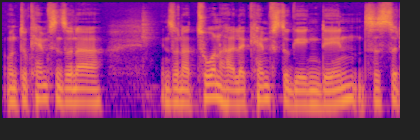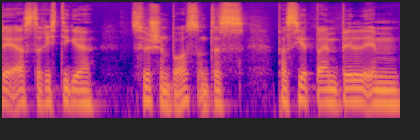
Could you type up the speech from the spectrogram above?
Und du kämpfst in so einer, in so einer Turnhalle, kämpfst du gegen den. Das ist so der erste richtige Zwischenboss und das passiert beim Bill im,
